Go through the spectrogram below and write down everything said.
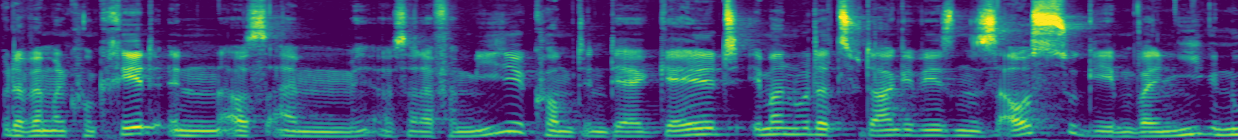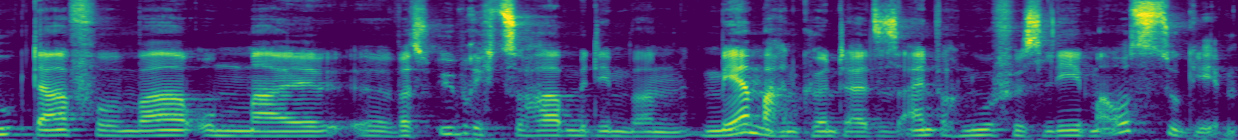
oder wenn man konkret in, aus, einem, aus einer Familie kommt, in der Geld immer nur dazu da gewesen ist, auszugeben, weil nie genug davon war, um mal äh, was übrig zu haben, mit dem man mehr machen könnte, als es einfach nur fürs Leben auszugeben,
